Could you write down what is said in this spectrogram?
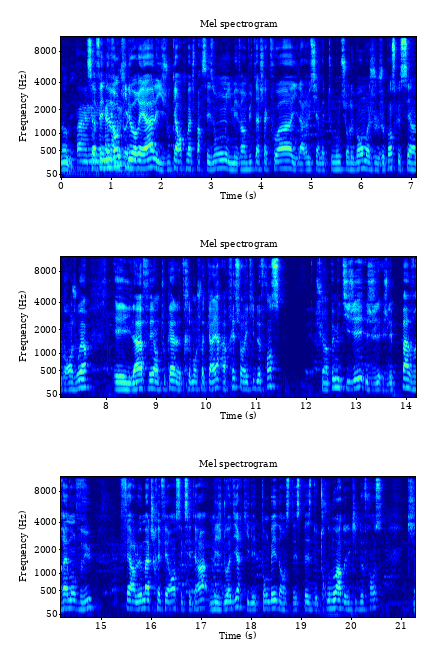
non mais. pas la même Ça fait 9 manière ans qu'il est au Real, il joue 40 matchs par saison, il met 20 buts à chaque fois, il a réussi à mettre tout le monde sur le banc. Moi je, je pense que c'est un grand joueur et il a fait en tout cas le très bon choix de carrière. Après sur l'équipe de France, je suis un peu mitigé, je, je l'ai pas vraiment vu faire le match référence, etc. Mais je dois dire qu'il est tombé dans cette espèce de trou noir de l'équipe de France qui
